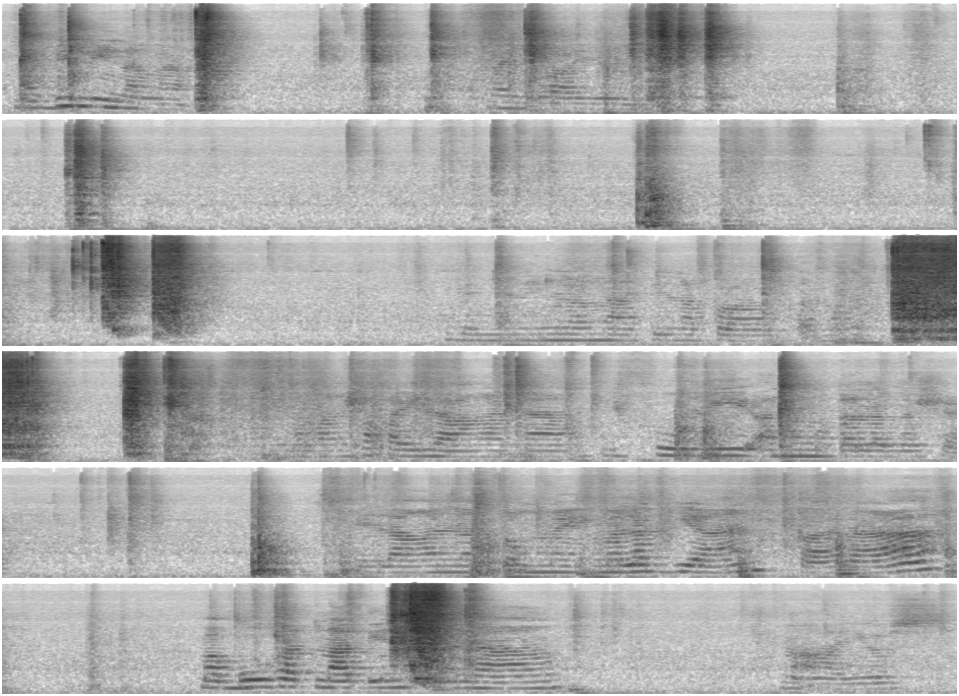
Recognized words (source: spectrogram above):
nabili na nga. May wire na. Ganyanin lang natin na pag ano, hindi naman siya kailangan na i-fully ano mo talaga siya. Kailangan lang itong may malagyan para mabuhat natin siya ng maayos.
